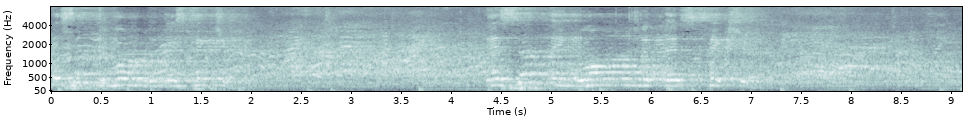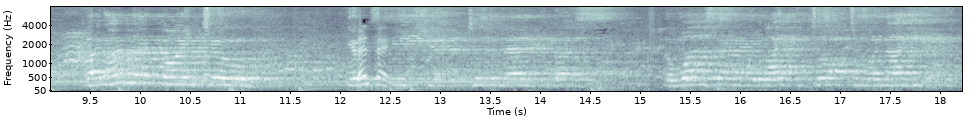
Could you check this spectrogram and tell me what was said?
There's something wrong with this picture. There's something wrong with this picture. But I'm not going to give a speech to the men because the ones that I would like to talk to are not here.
